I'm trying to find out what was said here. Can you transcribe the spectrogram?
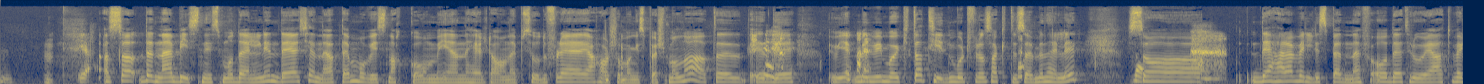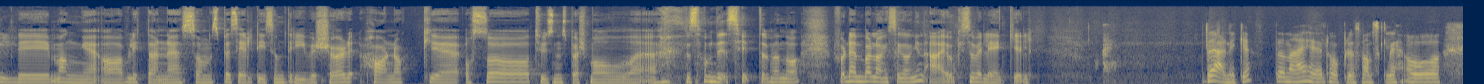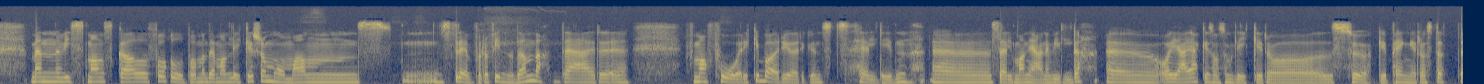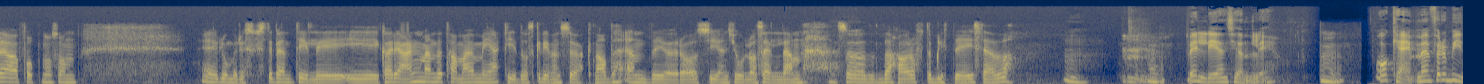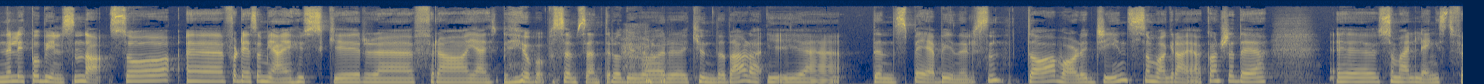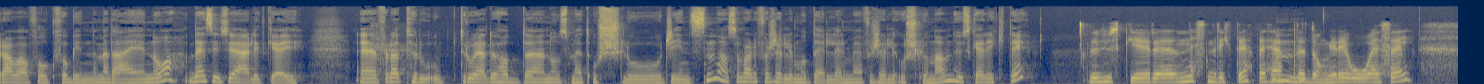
Ja. Altså, denne businessmodellen din, det kjenner jeg at det må vi snakke om i en helt annen episode. For jeg har så mange spørsmål nå. At det, det, men vi må ikke ta tiden bort fra saktesømmen heller. Så det her er veldig spennende, og det tror jeg at veldig mange av lytterne, som spesielt de som driver sjøl, har nok eh, også tusen spørsmål eh, som de sitter med nå. For den balansegangen er jo ikke så veldig enkel. Det er den ikke. Den er helt håpløst vanskelig. Og, men hvis man skal få holde på med det man liker, så må man streve for å finne den. Er, eh, for man får ikke bare gjøre kunst hele tiden, eh, selv om man gjerne vil det. Eh, og jeg er ikke sånn som liker å søke penger og støtte. Jeg har fått noe sånn lommeruskstipend tidlig i karrieren, men det tar meg jo mer tid å skrive en søknad enn det gjør å sy en kjole og selge den. Så det har ofte blitt det i stedet, da. Mm. Mm. Veldig gjenkjennelig. Mm. Ok, men for å begynne litt på begynnelsen, da. Så eh, for det som jeg husker eh, fra jeg jobba på svømmesenter, og du var kunde der, da, i eh, den spede begynnelsen, da var det jeans som var greia. Kanskje det eh, som er lengst fra hva folk forbinder med deg nå. Det syns jeg er litt gøy. Eh, for da tro, tror jeg du hadde noe som het Oslo-jeansen, og så var det forskjellige modeller med forskjellige Oslo-navn, husker jeg riktig? Du husker eh, nesten riktig. Det het mm. Dongeri OSL.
